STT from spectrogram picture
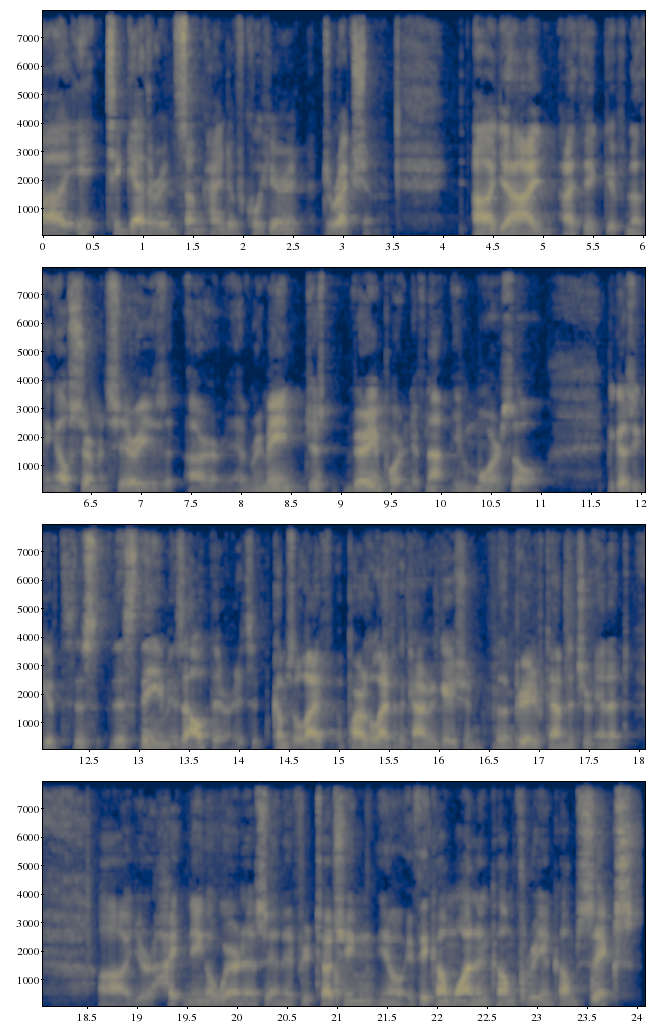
uh, i together in some kind of coherent direction? Uh, yeah, I, I think if nothing else, sermon series are have remained just very important, if not even more so, because it gives this this theme is out there. It's, it becomes a life, a part of the life of the congregation for the period of time that you're in it. Uh, you're heightening awareness, and if you're touching, you know, if they come one and come three and come six,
